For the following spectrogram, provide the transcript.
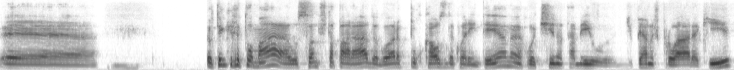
É, eu tenho que retomar, o Santos está parado agora por causa da quarentena, a rotina está meio de pernas pro ar aqui.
